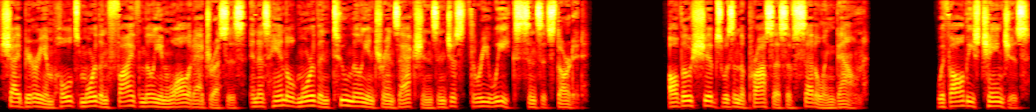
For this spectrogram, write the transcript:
Shibarium holds more than 5 million wallet addresses and has handled more than 2 million transactions in just three weeks since it started. Although Shibs was in the process of settling down. With all these changes,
